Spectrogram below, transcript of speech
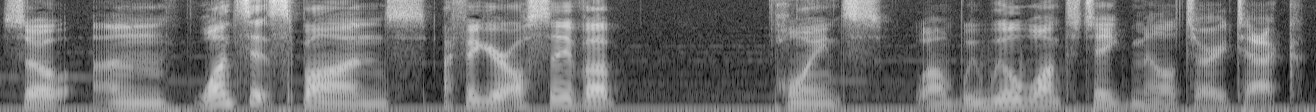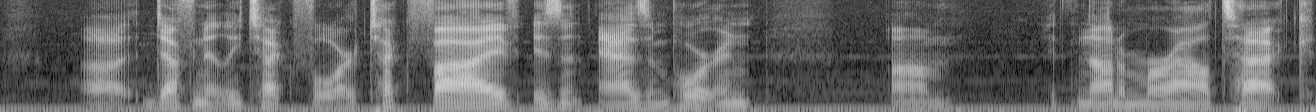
So, um, once it spawns, I figure I'll save up points. Well, we will want to take military tech. Uh, definitely tech 4. Tech 5 isn't as important. Um, it's not a morale tech.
